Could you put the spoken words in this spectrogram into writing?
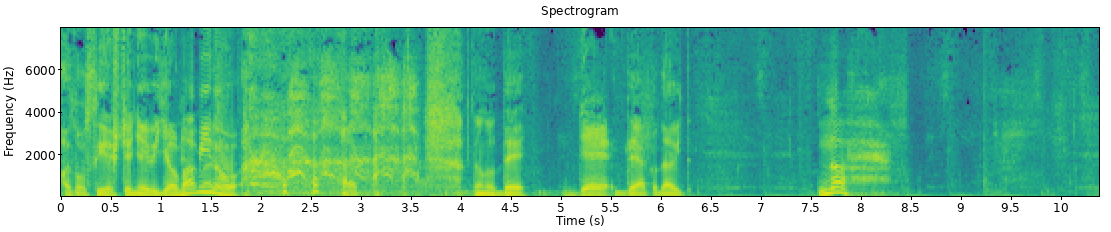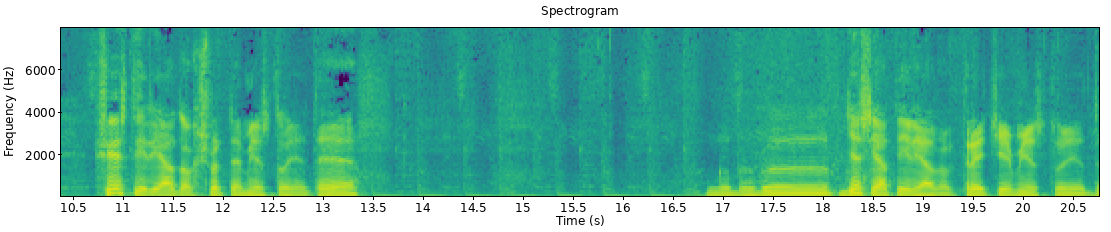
a to si ešte nevidel mamino. no, no, D. D. D ako David. No. Šiestý riadok, štvrté miesto je D. Desiatý riadok, tretie miesto je D.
